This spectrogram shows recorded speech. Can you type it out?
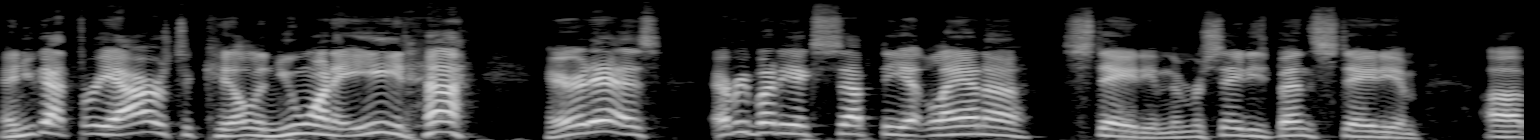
and you got three hours to kill and you want to eat, here it is. Everybody except the Atlanta Stadium, the Mercedes Benz Stadium, uh,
